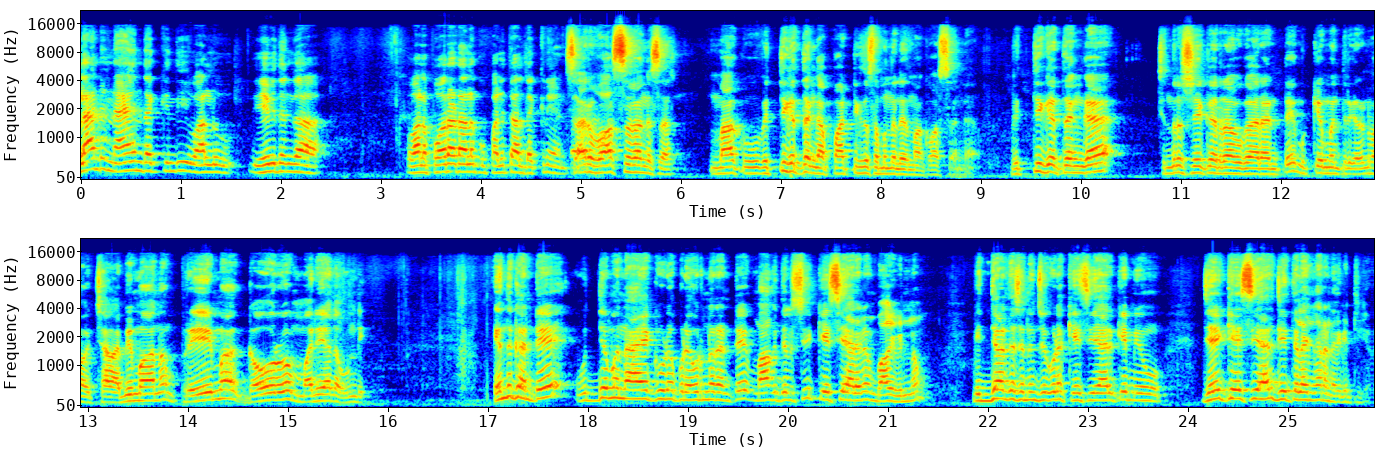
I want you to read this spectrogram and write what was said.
ఎలాంటి న్యాయం దక్కింది? వాళ్ళు ఏ విధంగా వాళ్ళ పోరాటాలకు ఫలితాలు దక్కినాయి సార్ వాస్తవంగా సార్ మాకు వ్యక్తిగతంగా పార్టీతో సంబంధం లేదు మాకు వాస్తవంగా. వ్యక్తిగతంగా చంద్రశేఖరరావు గారు అంటే ముఖ్యమంత్రి గారు అంటే మాకు చాలా అభిమానం ప్రేమ గౌరవం మర్యాద ఉంది. ఎందుకంటే ఉద్యమ నాయకుడు అప్పుడు ఎవరున్నారంటే మాకు తెలిసి కేసీఆర్ అని బాగా విన్నాం. విద్యార్థి దశ నుంచి కూడా కేసీఆర్కి మేము జై కేసీఆర్ జై తెలంగాణ అనేది గట్టిగా.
